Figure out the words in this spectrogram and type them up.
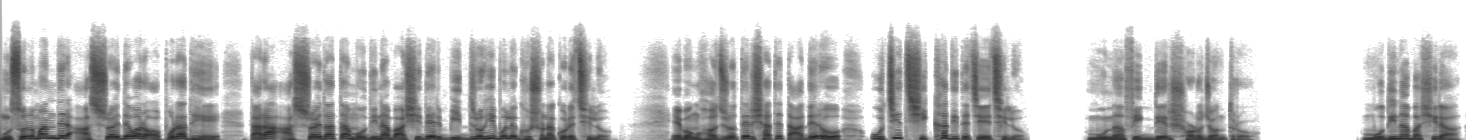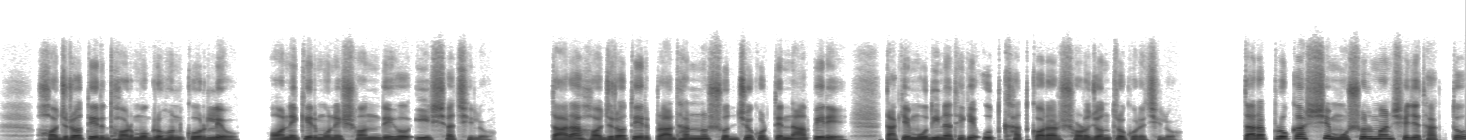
মুসলমানদের আশ্রয় দেওয়ার অপরাধে তারা আশ্রয়দাতা মদিনাবাসীদের বিদ্রোহী বলে ঘোষণা করেছিল এবং হজরতের সাথে তাদেরও উচিত শিক্ষা দিতে চেয়েছিল। মুনাফিকদের ষড়যন্ত্র। মদিনাবাসীরা হজরতের ধর্মগ্রহণ করলেও অনেকের মনে সন্দেহ ঈর্ষা ছিল। তারা হজরতের প্রাধান্য সহ্য করতে না পেরে তাকে মদিনা থেকে উৎখাত করার ষড়যন্ত্র করেছিল। তারা প্রকাশ্যে মুসলমান সেজে থাকত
